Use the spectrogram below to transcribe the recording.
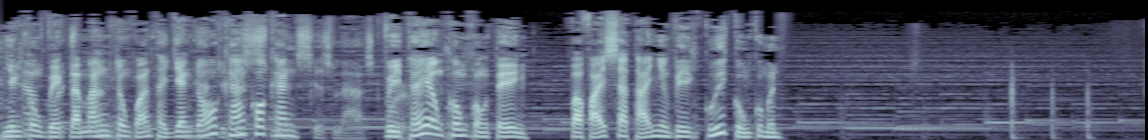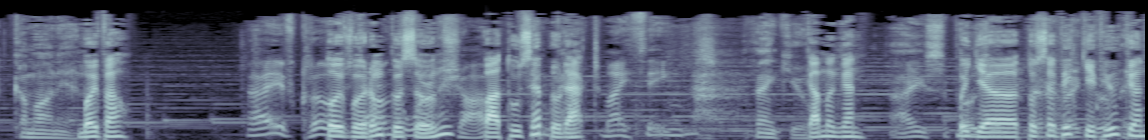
Nhưng công việc làm ăn trong khoảng thời gian đó khá khó khăn. Vì thế ông không còn tiền và phải sa thải nhân viên cuối cùng của mình. Mời vào. Tôi vừa đóng cửa xưởng và thu xếp đồ đạc. Cảm ơn anh. Bây giờ tôi sẽ viết chi phiếu cho anh.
